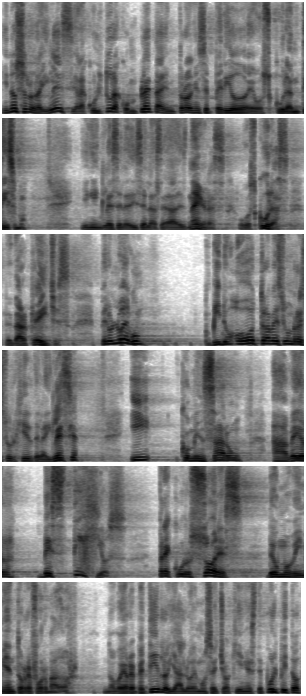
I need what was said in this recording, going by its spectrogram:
y no solo la iglesia, la cultura completa entró en ese periodo de oscurantismo. Y en inglés se le dice las edades negras o oscuras, the Dark Ages. Pero luego vino otra vez un resurgir de la iglesia y comenzaron a haber vestigios, precursores de un movimiento reformador. No voy a repetirlo, ya lo hemos hecho aquí en este púlpito.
